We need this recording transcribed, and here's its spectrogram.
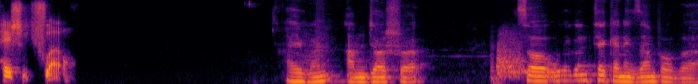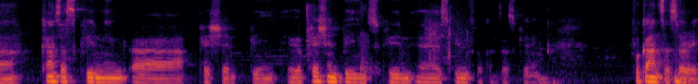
patient flow. Hi everyone, I'm Joshua. So we're going to take an example of a cancer screening uh, patient being a patient being screened uh, screened for cancer screening for cancer. Sorry.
